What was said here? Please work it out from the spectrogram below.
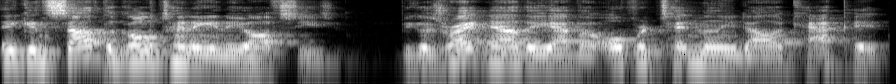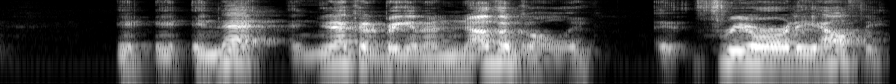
they can solve the goaltending in the offseason because right now they have an over $10 million cap hit in, in, in net, and you're not going to bring in another goalie. Uh, three are already healthy.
